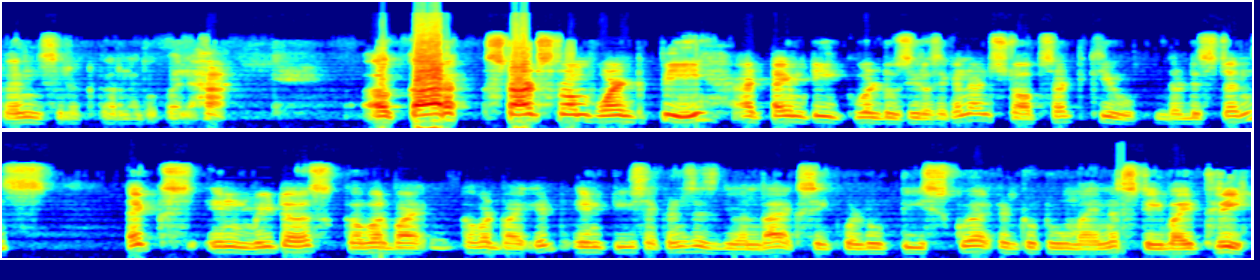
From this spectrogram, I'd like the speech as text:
pen select करने दो पहले हाँ A car starts from point P at time t equal to 0 second and stops at Q. The distance x in meters covered by covered by it in t seconds is given by x equal to t square into 2 minus t by 3.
